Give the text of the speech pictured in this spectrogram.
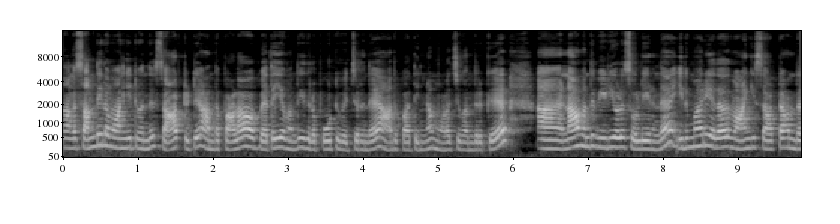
நாங்கள் சந்தையில் வாங்கிட்டு வந்து சாப்பிட்டுட்டு அந்த பலா விதையை வந்து இதில் போட்டு வச்சுருந்தேன். அது பார்த்திங்கன்னா முளைச்சி வந்திருக்கு. நான் வந்து வீடியோவில் சொல்லியிருந்தேன். இது மாதிரி ஏதாவது வாங்கி சாப்பிட்டா அந்த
